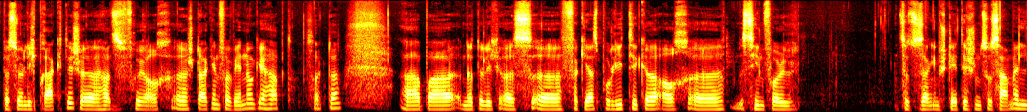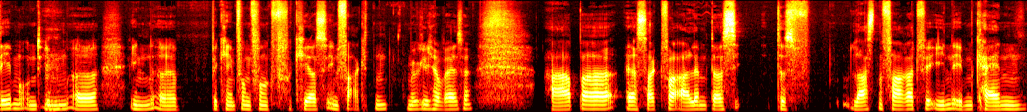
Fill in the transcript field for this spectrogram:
persönlich praktisch, er hat es früher auch äh, stark in Verwendung gehabt, sagt er, aber natürlich als Verkehrspolitiker auch sinnvoll sozusagen im städtischen Zusammenleben und mhm. im, äh, in Bekämpfung von Verkehrsinfarkten möglicherweise. Aber er sagt vor allem, dass das Lastenfahrrad für ihn eben kein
